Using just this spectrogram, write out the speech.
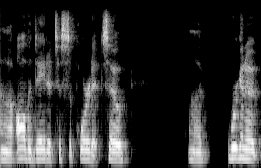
uh, all the data to support it. So uh, we're going to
